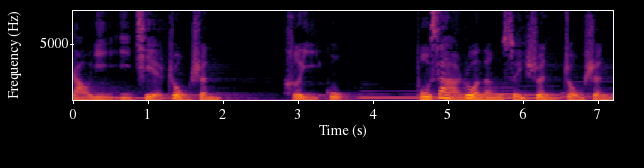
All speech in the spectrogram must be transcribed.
饶益一切众生，何以故？菩萨若能随顺众生，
